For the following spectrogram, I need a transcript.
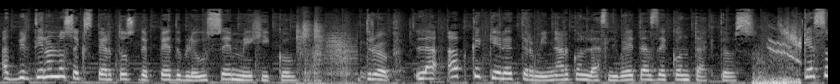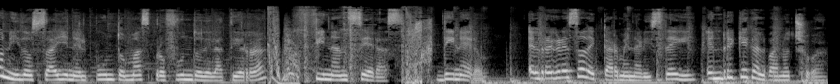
advirtieron los expertos de PwC México. Drop, la app que quiere terminar con las libretas de contactos. ¿Qué sonidos hay en el punto más profundo de la Tierra? Financieras. Dinero. El regreso de Carmen Aristegui, Enrique Galván Ochoa.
